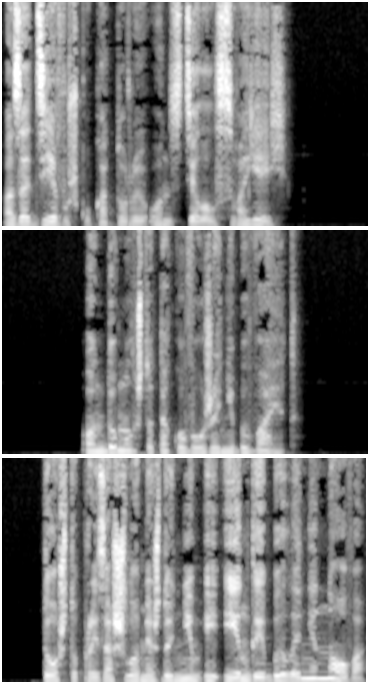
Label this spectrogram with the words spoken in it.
а за девушку, которую он сделал своей. Он думал, что такого уже не бывает. То, что произошло между ним и Ингой, было не ново.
